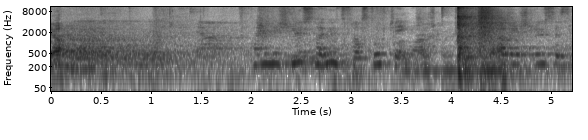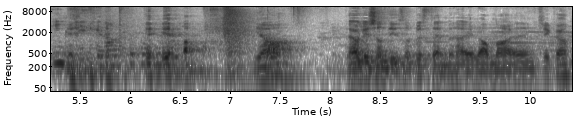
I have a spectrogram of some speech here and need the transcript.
ja. Men vi slusa ut fra Stortinget. Skal vi sluses inn i Finansdepartementet? Ja. ja. Det er jo liksom de som bestemmer her i landet, har jeg inntrykk av.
